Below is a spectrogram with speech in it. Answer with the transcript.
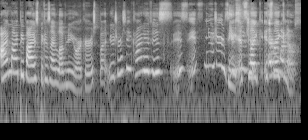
I might be biased because I love New Yorkers, but New Jersey kind of is is it's New Jersey. It's, New like it's everyone like knows.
